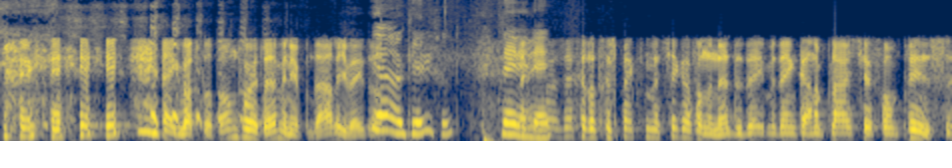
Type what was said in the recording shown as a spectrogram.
ja, ik wacht op het antwoord, hè, meneer Van Dalen, je weet wel. Ja, oké, goed. Nee, nee, Ik nee. wou zeggen, dat gesprek met Sigga van der Net, dat deed me denken aan een plaatje van Prins. eh,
